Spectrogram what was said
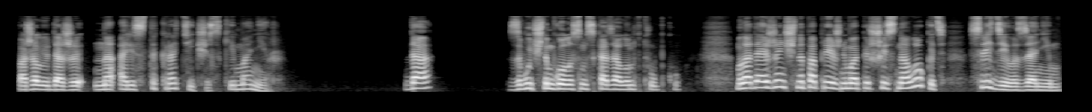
пожалуй, даже на аристократический манер. «Да», — звучным голосом сказал он в трубку. Молодая женщина, по-прежнему опершись на локоть, следила за ним.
